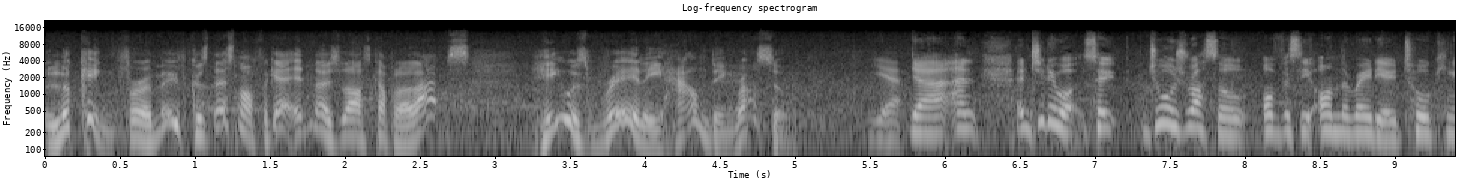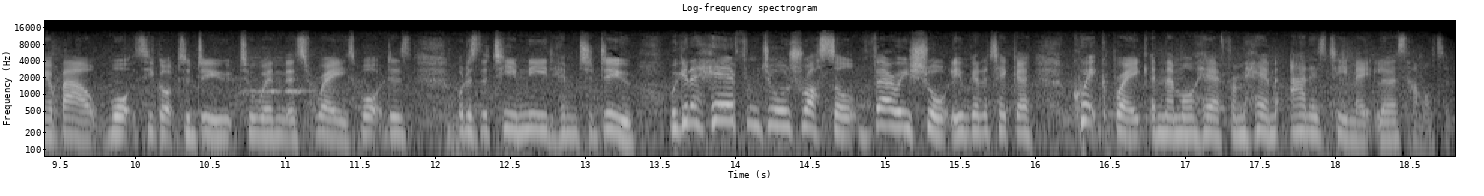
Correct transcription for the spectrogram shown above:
looking for a move. Because let's not forget, in those last couple of laps, he was really hounding Russell. Yeah. Yeah, and, and do you know what? So George Russell, obviously on the radio, talking about what's he got to do to win this race. What does what does the team need him to do? We're going to hear from George Russell very shortly. We're going to take a quick break, and then we'll hear from him and his teammate Lewis Hamilton.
